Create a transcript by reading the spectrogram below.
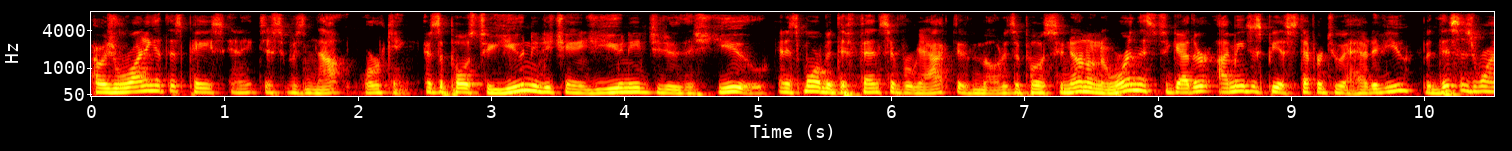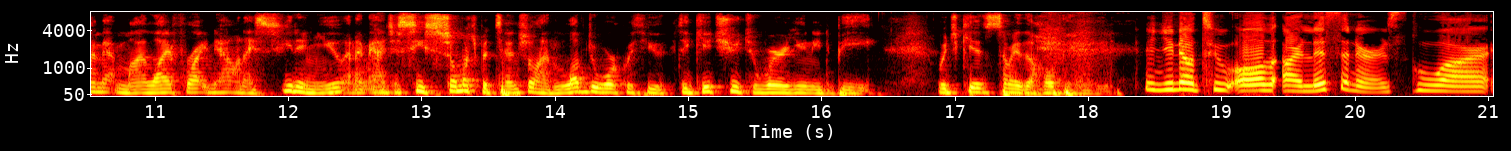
I was running at this pace and it just was not working. As opposed to you need to change, you need to do this, you. And it's more of a defensive reactive mode as opposed to, no, no, no, we're in this together. I may just be a step or two ahead of you, but this is where I'm at in my life right now. And I see it in you. And I mean, I just see so much potential. I'd love to work with you to get you to where you need to be, which gives somebody the hope they need. And you know, to all our listeners who are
